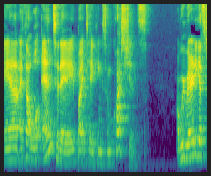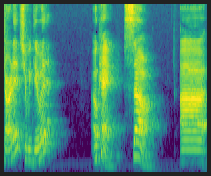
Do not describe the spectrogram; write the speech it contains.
and I thought we'll end today by taking some questions. Are we ready to get started? Should we do it? Okay, so uh,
